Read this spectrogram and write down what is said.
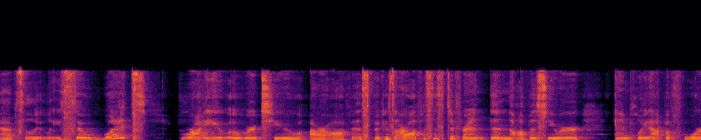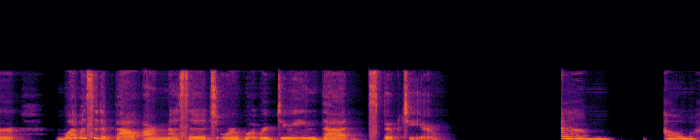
Absolutely. So what brought you over to our office? Because our office is different than the office you were employed at before. What was it about our message or what we're doing that spoke to you? Um, oh,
